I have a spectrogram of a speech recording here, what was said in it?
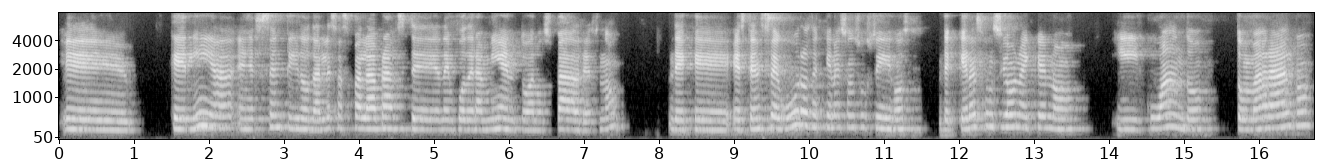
eh, quería en ese sentido darle esas palabras de, empoderamiento a los padres, ¿no? De que estén seguros de quiénes son sus hijos, de qué les funciona y qué no, y cuándo tomar algo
